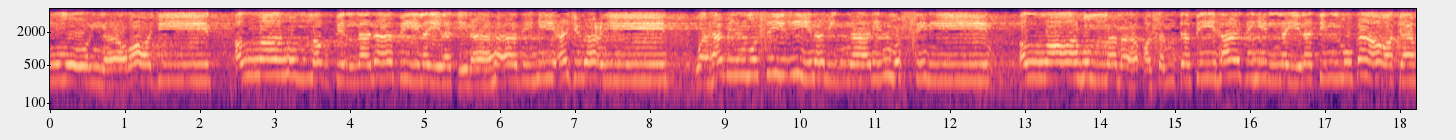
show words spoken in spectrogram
أمورنا راجين اللهم اغفر لنا في ليلتنا هذه أجمعين وهب المسيئين منا للمحسنين اللهم ما قسمت في هذه الليلة المباركة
